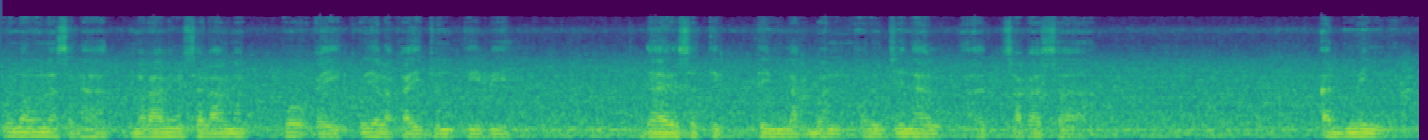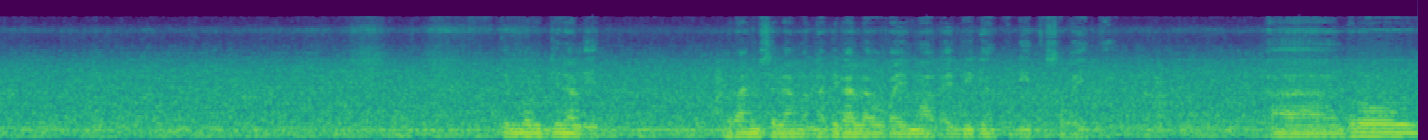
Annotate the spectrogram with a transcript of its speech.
Unang-una sa lahat, maraming salamat po kay Kuya Lakay Jun TV dahil sa Team Lakban Original at saka sa admin Team Original 8. Maraming salamat. Nakilala ko kayo mga kaibigan ko dito sa YT. Ah, bro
